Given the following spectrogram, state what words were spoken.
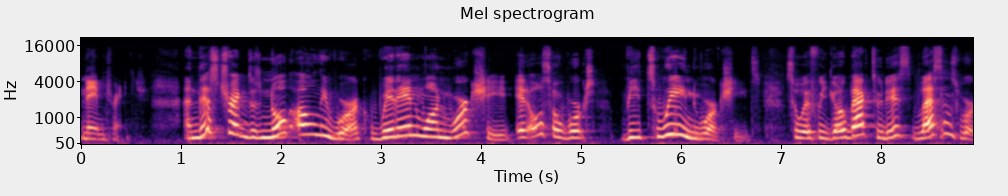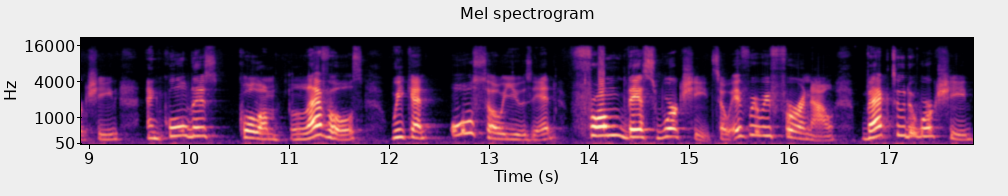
named range. And this trick does not only work within one worksheet, it also works between worksheets. So if we go back to this lessons worksheet and call this column levels, we can also use it from this worksheet. So if we refer now back to the worksheet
